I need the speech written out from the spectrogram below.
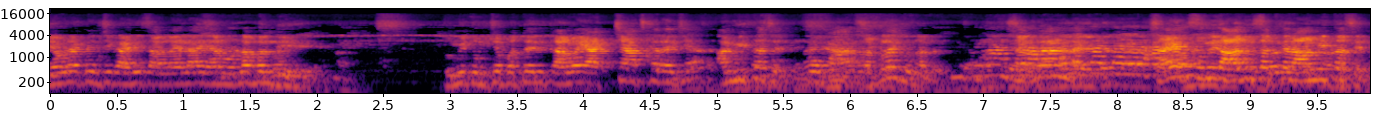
एवढ्या टनची गाडी चालायला या रोडला बंदी आहे. तुम्ही तुमच्या पद्धतीने कारवाई आजच्या आज करायची. आम्ही इथंच आहे. सगळं घेऊन आलो सगळं आणलंय. साहेब तुम्ही दहा दिवसात करा. आम्ही इथंच आहे.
